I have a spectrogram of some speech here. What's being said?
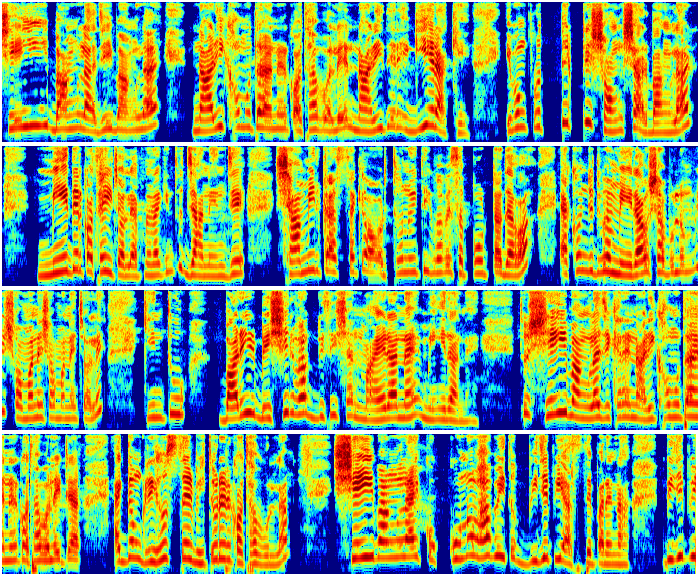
সেই বাংলা, যেই বাংলায় নারী ক্ষমতায়নের কথা বলে, নারীদের এগিয়ে রাখে এবং প্রত্যেকটি সংসার বাংলার মেয়েদের কথাই চলে। আপনারা কিন্তু জানেন যে স্বামীর কাছ থেকে অর্থনৈতিকভাবে সাপোর্টটা দেওয়া, এখন যদি বা মেয়েরাও স্বাবলম্বী, সমানে সমানে চলে। কিন্তু বাড়ির বেশিরভাগ ডিসিশন মায়েরা নেয়, মেয়েরা নেয়। তো সেই বাংলা যেখানে নারী ক্ষমতায়নের কথা বলে, এটা একদম গৃহস্থের ভিতরের কথা বললাম, সেই বাংলায় কোনোভাবেই তো বিজেপি আসতে পারে না। বিজেপি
